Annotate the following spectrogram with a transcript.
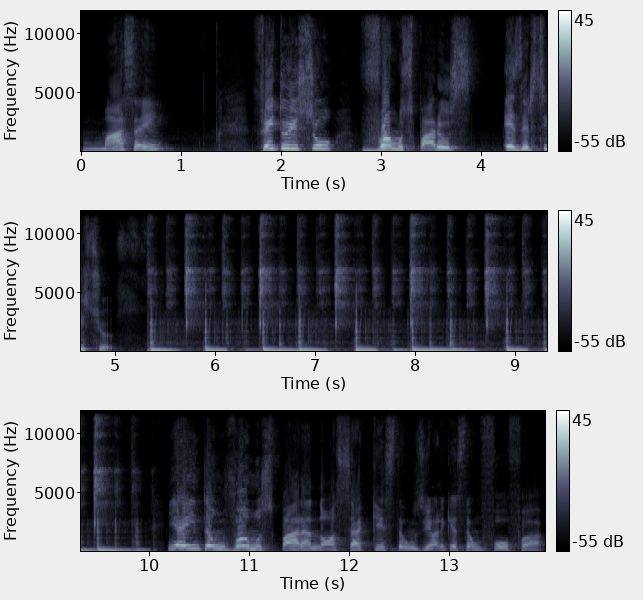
Massa, hein? Feito isso, vamos para os exercícios. Aí, então, vamos para a nossa questãozinha. Olha que questão fofa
